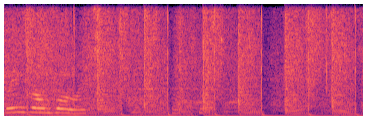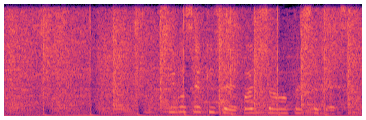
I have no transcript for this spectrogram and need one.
Vou usar um volante aqui. Se você quiser, pode usar uma peça dessa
